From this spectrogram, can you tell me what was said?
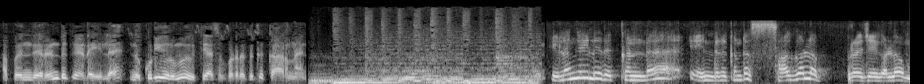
அப்ப இந்த ரெண்டுக்கும் இடையில இந்த குடியுரிமை வித்தியாசப்படுறதுக்கு காரணம் என்ன? இலங்கையில் இருக்கின்ற இருக்கின்ற சகல பிரஜைகளும்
